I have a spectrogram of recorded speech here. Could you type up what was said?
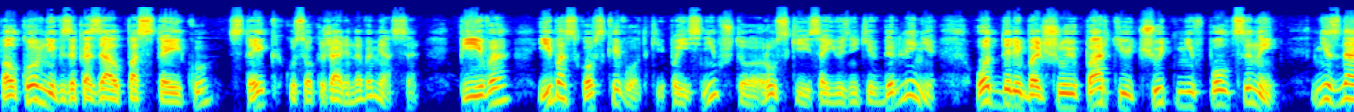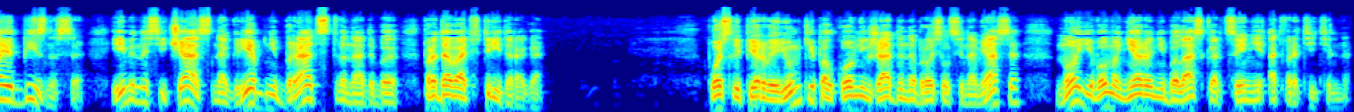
Полковник заказал по стейку, стейк, кусок жареного мяса, пиво и московской водки, пояснив, что русские союзники в Берлине отдали большую партию чуть не в полцены, не знают бизнеса, Именно сейчас на гребне братства надо бы продавать втридорога. После первой рюмки полковник жадно набросился на мясо, но его манера не была с Корцени отвратительна,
